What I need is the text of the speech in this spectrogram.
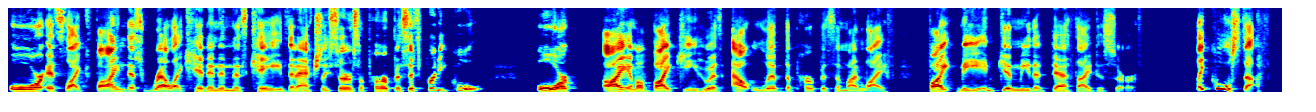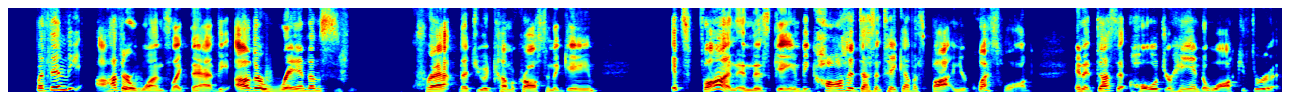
Or it's like find this relic hidden in this cave that actually serves a purpose. It's pretty cool. Or I am a Viking who has outlived the purpose of my life. Fight me and give me the death I deserve. Like cool stuff. But then the other ones like that, the other random crap that you would come across in the game, it's fun in this game because it doesn't take up a spot in your quest log and it doesn't hold your hand to walk you through it.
